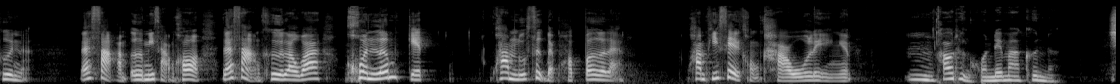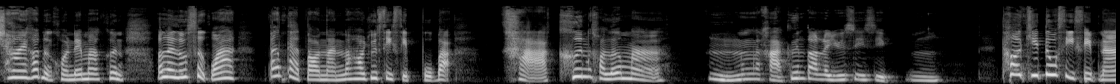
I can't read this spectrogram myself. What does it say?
ขึ้นอะและสามเออมีสามข้อ และสามคือเราว่าคนเริ่ม get ความรู้สึกแบบฮอปเปอร์แหละ ความพิเศษของเขาอะไรอย่างเงี้ยอืม เข้าถึงคนได้มากขึ้นนะใช่เข้าถึงคนได้มากขึ้นเราเลยรู้สึกว่าตั้งแต่ตอนนั้นแล้วเขาอายุสี่สิบปุ๊บอะขาขึ้นเขาเริ่มมา อืมขาขึ้นตอนอายุสี่สิบอืม เธอคิดดูสี่สิบนะ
